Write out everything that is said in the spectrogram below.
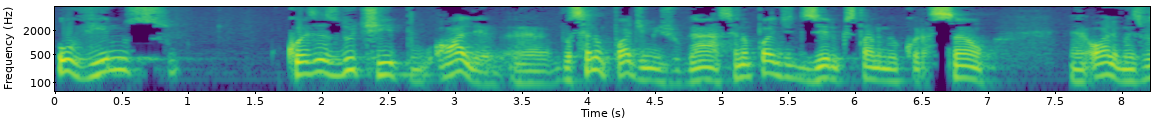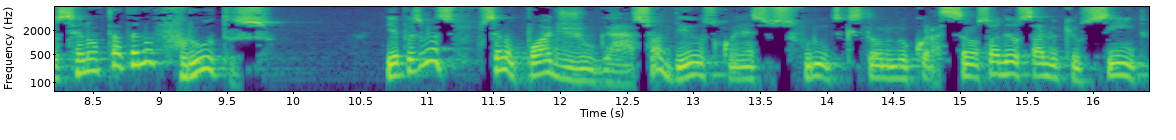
ouvirmos coisas do tipo: olha, é, você não pode me julgar, você não pode dizer o que está no meu coração, é, olha, mas você não está dando frutos. E a pessoa, mas você não pode julgar, só Deus conhece os frutos que estão no meu coração, só Deus sabe o que eu sinto.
